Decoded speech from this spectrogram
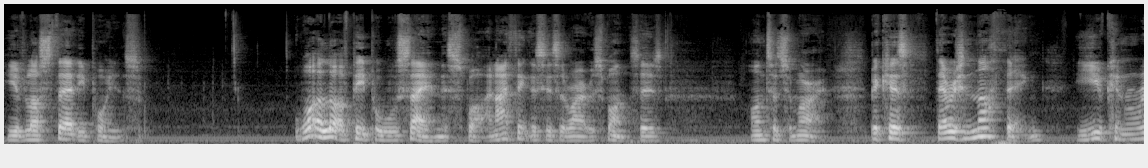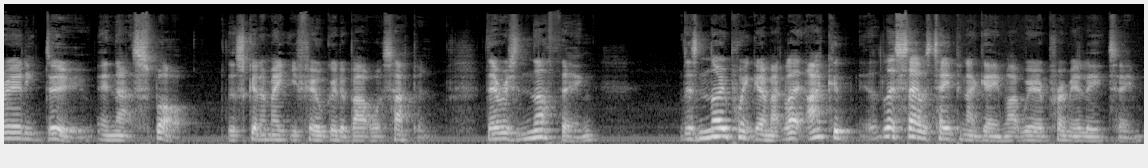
You've lost 30 points. What a lot of people will say in this spot, and I think this is the right response, is on to tomorrow. Because there is nothing you can really do in that spot that's going to make you feel good about what's happened. There is nothing there's no point going back. Like I could, let's say I was taping that game like we're a Premier League team,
